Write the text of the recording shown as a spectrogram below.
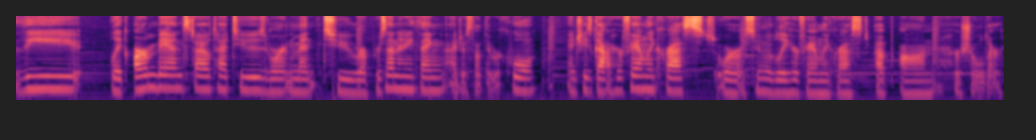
The like armband style tattoos weren't meant to represent anything. I just thought they were cool. And she's got her family crest, or assumably her family crest, up on her shoulder.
